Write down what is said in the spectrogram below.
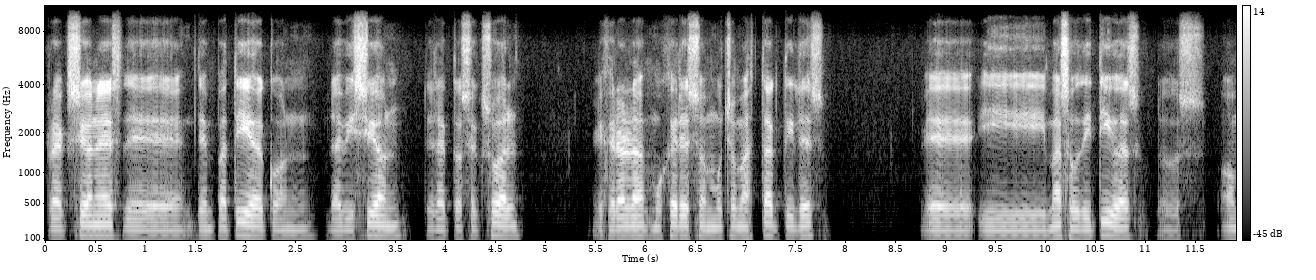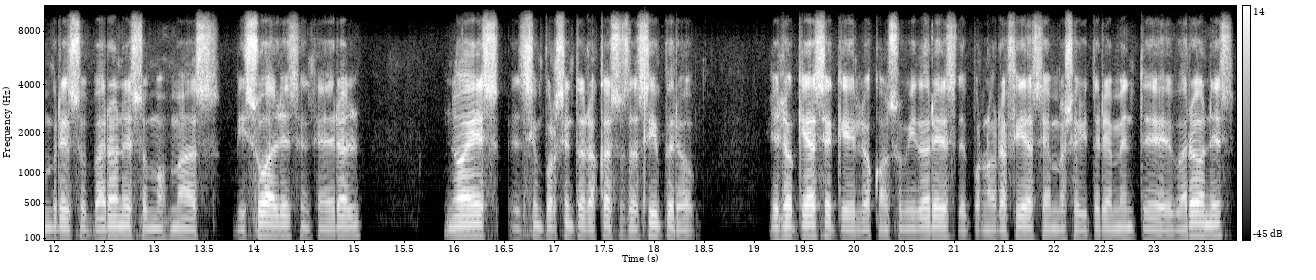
reacciones de, empatía con la visión del acto sexual. En general las mujeres son mucho más táctiles y más auditivas. Los hombres o varones somos más visuales en general. No es el 100% de los casos así, pero es lo que hace que los consumidores de pornografía sean mayoritariamente varones.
